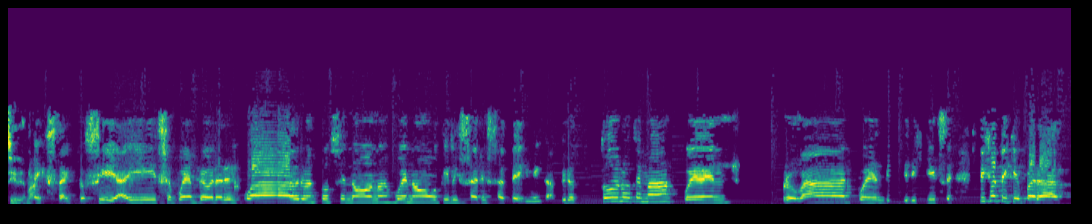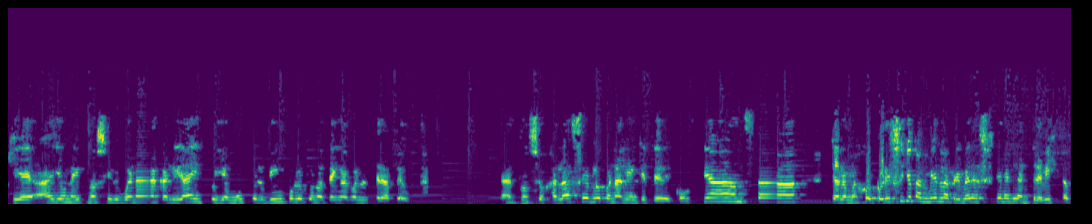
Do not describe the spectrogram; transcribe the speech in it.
sí, de más. Exacto, sí, ahí se puede empeorar el cuadro, entonces no, no es bueno utilizar esa técnica, pero todos los demás pueden probar, pueden dirigirse. Fíjate que para que haya una hipnosis de buena calidad influye mucho el vínculo que uno tenga con el terapeuta. Entonces, ojalá hacerlo con alguien que te dé confianza, que a lo mejor, por eso yo también la primera sesión es la entrevista,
